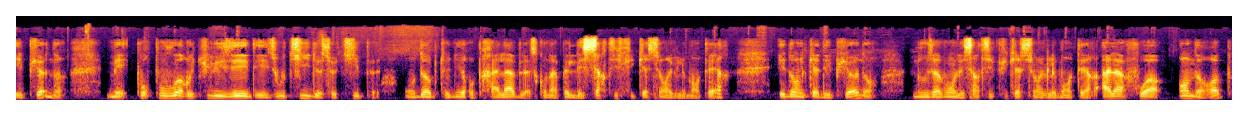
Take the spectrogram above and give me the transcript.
Epion. Mais pour pouvoir utiliser des outils de ce type, on doit obtenir au préalable ce qu'on appelle les certifications réglementaires. Et dans le cas d'Epion, nous avons les certifications réglementaires à la fois en Europe,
